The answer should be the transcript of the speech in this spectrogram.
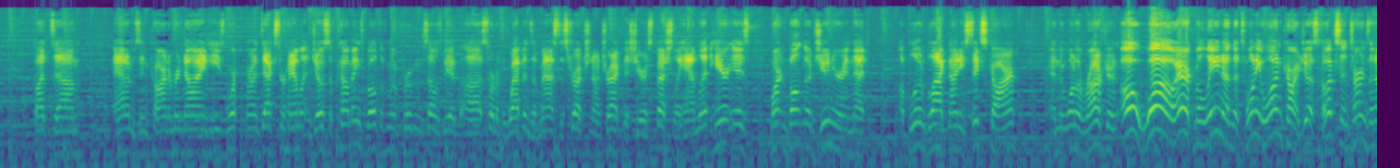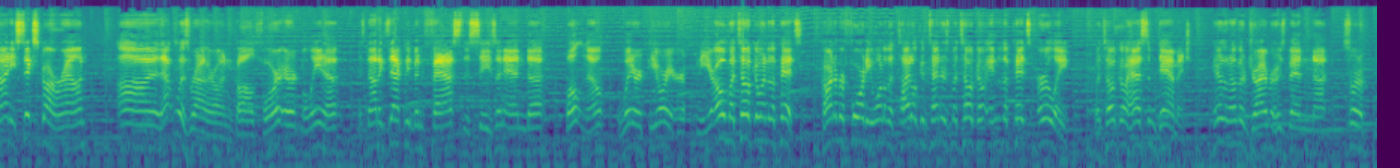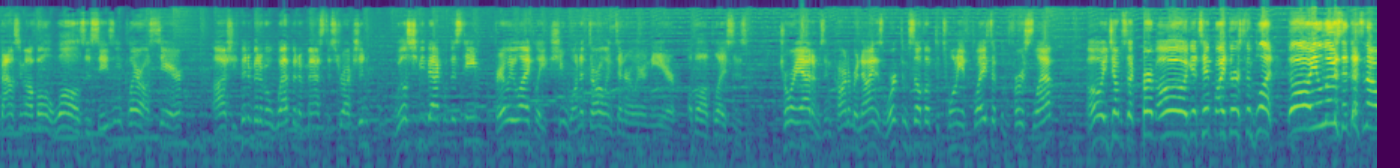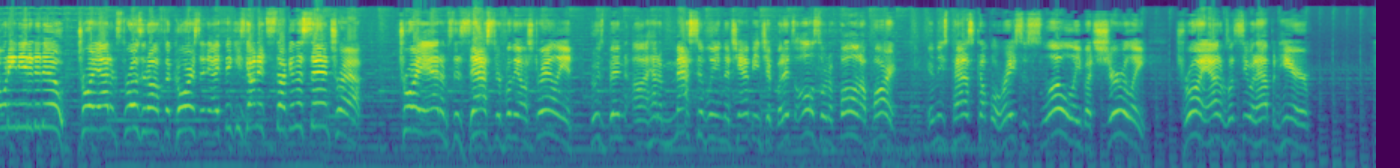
But um, Adams in car number 9, he's working on Dexter Hamlet and Joseph Cummings. Both of them have proven themselves to be uh, sort of weapons of mass destruction on track this year, especially Hamlet. Here is Martin Baltno Jr. in that a blue and black 96 car. And then one of the Roddick oh, whoa, Eric Molina in the 21 car just hooks and turns the 96 car around. Uh, that was rather uncalled for. Eric Molina has not exactly been fast this season, and uh, Baltno, the winner at Peoria early in the year. Oh, Motoko into the pits. Car number 40, one of the title contenders, Motoko, into the pits early. Motoko has some damage. Here's another driver who's been uh, sort of bouncing off all the walls this season, Claire Aussier. Uh, she's been a bit of a weapon of mass destruction. Will she be back with this team? Fairly likely. She won at Darlington earlier in the year, of all places. Troy Adams in car number 9 has worked himself up to 20th place after the first lap. Oh, he jumps the curb. Oh, he gets hit by Thurston Blood. Oh, he loses it. That's not what he needed to do. Troy Adams throws it off the course, and I think he's gotten it stuck in the sand trap. Troy Adams, disaster for the Australian, who's been uh, had a massive lead in the championship, but it's all sort of fallen apart in these past couple races, slowly but surely. Troy Adams, let's see what happened here.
